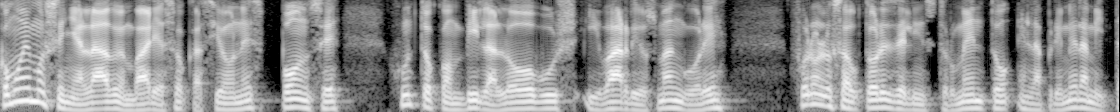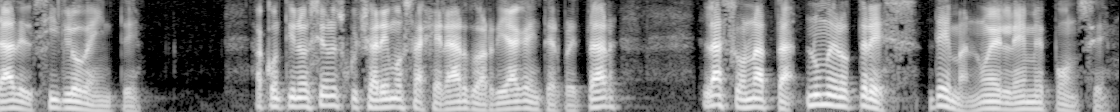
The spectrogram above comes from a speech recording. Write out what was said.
Como hemos señalado en varias ocasiones, Ponce, junto con Vila Lobos y Barrios Mangoré, fueron los autores del instrumento en la primera mitad del siglo XX. A continuación escucharemos a Gerardo Arriaga interpretar la sonata número 3 de Manuel M. Ponce.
